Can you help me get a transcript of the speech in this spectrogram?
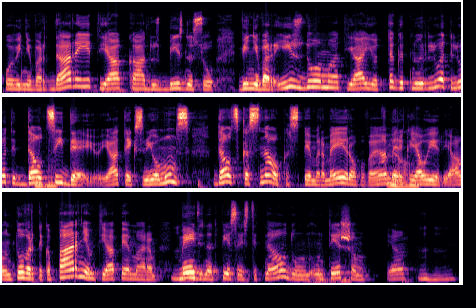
ko viņi var darīt, jā, kādus biznesu viņi var izdomāt. Jā, jo tagad nu, ir ļoti, ļoti daudz mm -hmm. ideju. Jā, teiksim, jo mums daudz kas nav, kas, piemēram, Eiropa vai Amerika jā. jau ir. Jā, un to var pārņemt, jā, piemēram, mm -hmm. mēģināt piesaistīt naudu un, un tiešām. Jā. Mm -hmm.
